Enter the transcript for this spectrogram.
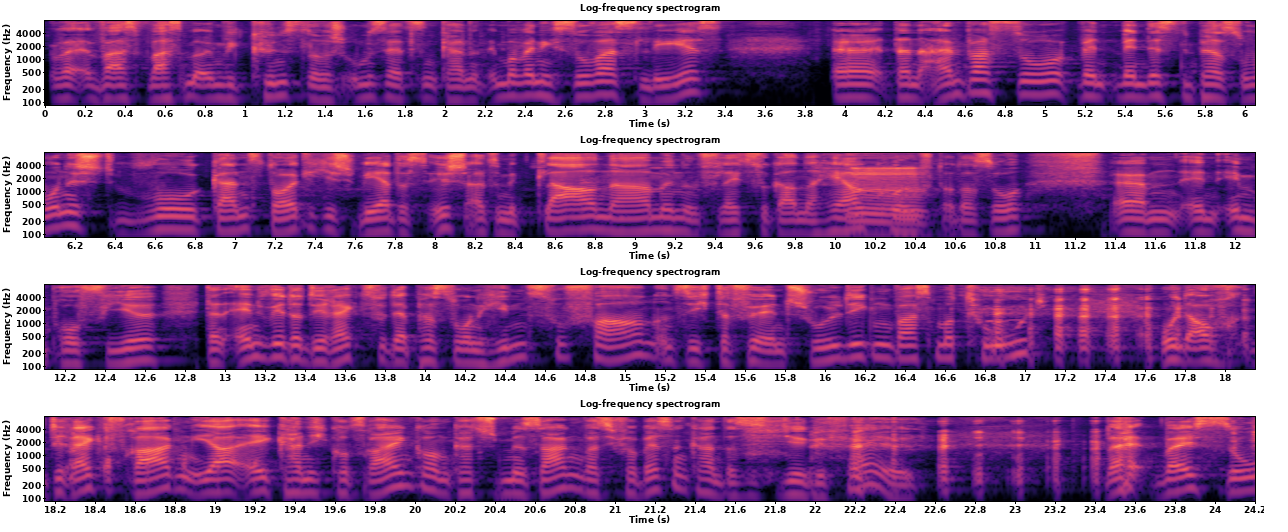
was, was man irgendwie künstlerisch umsetzen kann. Und immer wenn ich sowas lese, äh, dann einfach so, wenn, wenn das eine Person ist, wo ganz deutlich ist, wer das ist, also mit Klarnamen und vielleicht sogar einer Herkunft mm. oder so ähm, in, im Profil, dann entweder direkt zu der Person hinzufahren und sich dafür entschuldigen, was man tut und auch direkt fragen, ja, ey, kann ich kurz reinkommen, kannst du mir sagen, was ich verbessern kann, dass es dir gefällt? We weißt so?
